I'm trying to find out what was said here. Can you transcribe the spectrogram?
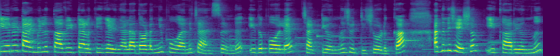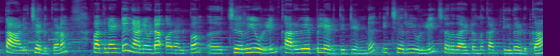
ഈ ഒരു ടൈമിൽ തവി ഇട്ട് ഇളക്കി കഴിഞ്ഞാൽ അത് ഉടഞ്ഞു പോകാൻ ചാൻസ് ഉണ്ട്. ഇതുപോലെ ചട്ടി ഒന്ന് ചുറ്റിച്ചു കൊടുക്കുക. അതിനുശേഷം ഈ കറി ഒന്ന് താളിച്ചെടുക്കണം. അപ്പം അതിനായിട്ട് ഞാനിവിടെ ഒരൽപ്പം ചെറിയ ഉള്ളി കറിവേപ്പില എടുത്തിട്ടുണ്ട്. ഈ ചെറിയ ഉള്ളി ചെറുതായിട്ടൊന്ന് കട്ട് ചെയ്തെടുക്കുക.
